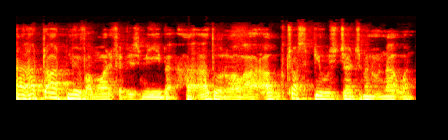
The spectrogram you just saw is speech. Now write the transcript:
I'd, I'd move him on if it was me, but I, I don't know. I, will trust Beale's judgment on that one.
